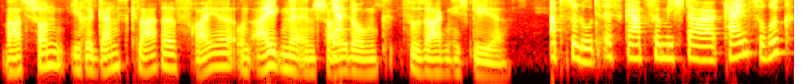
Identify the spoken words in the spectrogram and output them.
war es schon Ihre ganz klare, freie und eigene Entscheidung ja. zu sagen, ich gehe. Absolut. Es gab für mich da kein Zurück.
